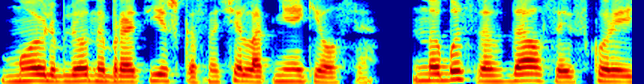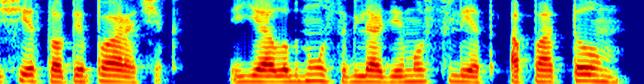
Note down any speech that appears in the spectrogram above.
Мой влюбленный братишка сначала отнекился, но быстро сдался и вскоре исчез в толпе парочек. Я улыбнулся, глядя ему вслед, а потом...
